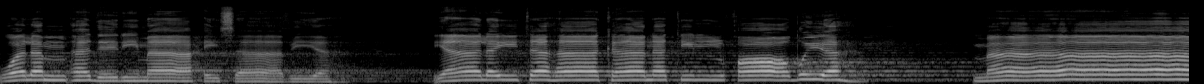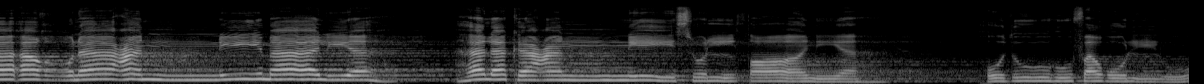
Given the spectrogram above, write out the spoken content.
ولم أدر ما حسابيه. يا ليتها كانت القاضية. ما أغنى عني ماليه. هلك عني سلطانيه. خذوه فغلوه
